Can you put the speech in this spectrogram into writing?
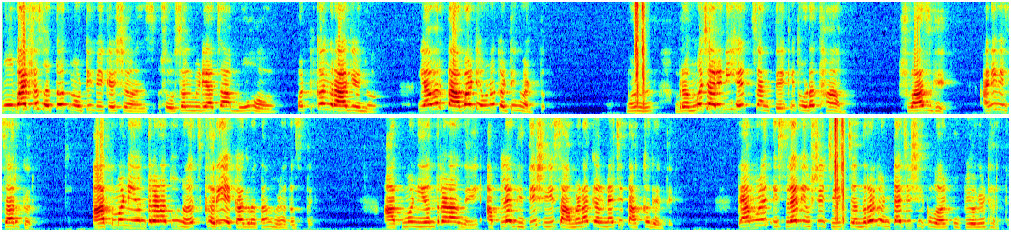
मोबाईलच्या सतत नोटिफिकेशन सोशल मीडियाचा मोह पटकन राग येणं यावर ताबा ठेवणं कठीण वाटतं. म्हणून ब्रह्मचारिणी हेच सांगते की थोडं थांब श्वास घे आणि विचार कर. आत्मनियंत्रणातूनच खरी एकाग्रता मिळत असते. आत्मनियंत्रणाने आपल्या भीतीशी सामना करण्याची ताकद येते. त्यामुळे तिसऱ्या दिवशीची चंद्रघंटाची शिकवण उपयोगी ठरते.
